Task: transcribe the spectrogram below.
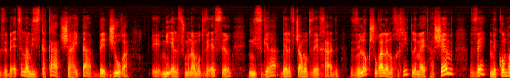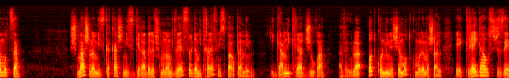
ובעצם המזקקה שהייתה בג'ורה אה, מ-1810 נסגרה ב-1901 ולא קשורה לנוכחית למעט השם ומקום המוצא. שמה של המזקקה שנסגרה ב-1810 גם התחלף מספר פעמים. היא גם נקראה ג'ורה, אבל היו לה עוד כל מיני שמות, כמו למשל אה, Craighouse, שזה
